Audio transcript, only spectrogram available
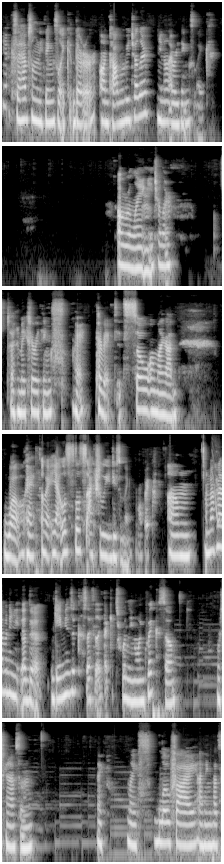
Yeah, because I have so many things like that are on top of each other. You know, everything's like overlaying each other. So I to make sure everything's okay. Perfect. It's so oh my god. Whoa. Okay. Okay. Yeah. Let's let's actually do something real quick. Um, I'm not gonna have any of the game music because I feel like that gets really annoying quick. So we're just gonna have some like nice lo-fi. I think that's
